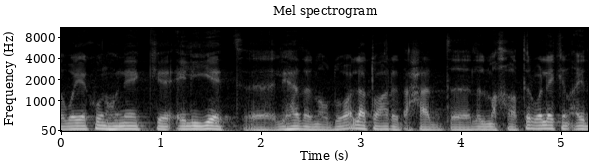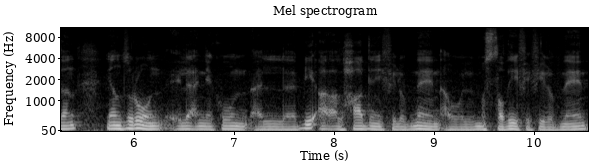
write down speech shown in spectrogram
ويكون هناك آليات لهذا الموضوع. لا تعرض أحد للمخاطر ولكن أيضا ينظرون إلى أن يكون البيئة الحاضنة في لبنان أو المستضيفة في لبنان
